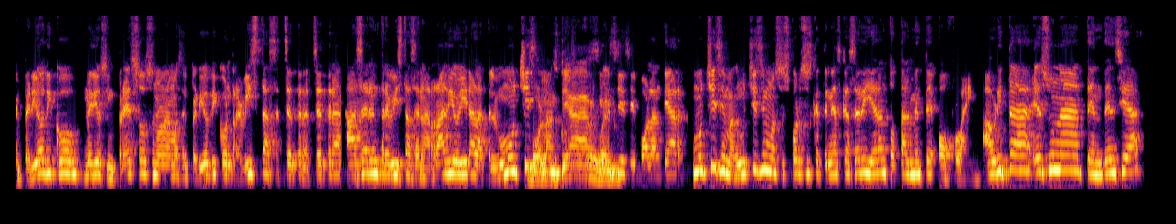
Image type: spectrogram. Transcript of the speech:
en periódico, medios impresos, no nada más el periódico, en revistas, etcétera, etcétera, hacer entrevistas en la radio, ir a la tele, muchísimas. Volantear, sí, sí, sí, volantear. Muchísimas, muchísimos esfuerzos que tenías que hacer y eran totalmente offline. Ahorita es una tendencia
